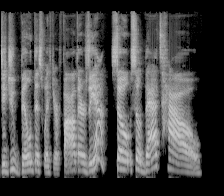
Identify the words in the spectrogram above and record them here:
Did you build this with your father? So, yeah. So so that's how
